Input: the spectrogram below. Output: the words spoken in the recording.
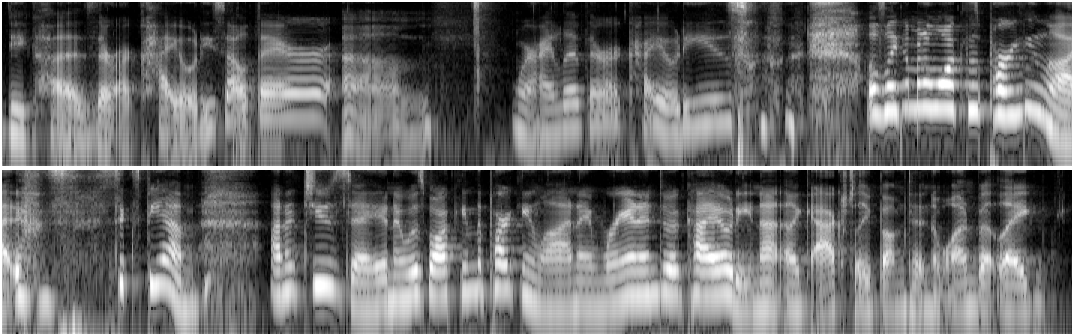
because there are coyotes out there um where i live there are coyotes. I was like i'm gonna walk this parking lot. It was 6 p.m on a tuesday and i was walking the parking lot and i ran into a coyote not like actually bumped into one but like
